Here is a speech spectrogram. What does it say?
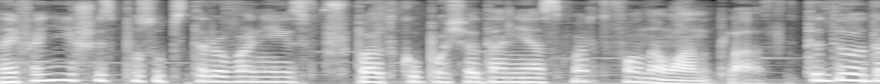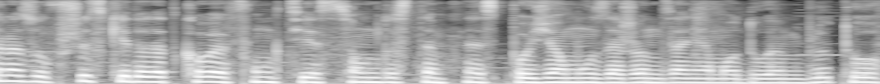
Najfajniejszy sposób sterowania jest w przypadku posiadania smartfona OnePlus. Wtedy od razu wszystkie dodatkowe funkcje są dostępne z poziomu zarządzania modułem Bluetooth.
